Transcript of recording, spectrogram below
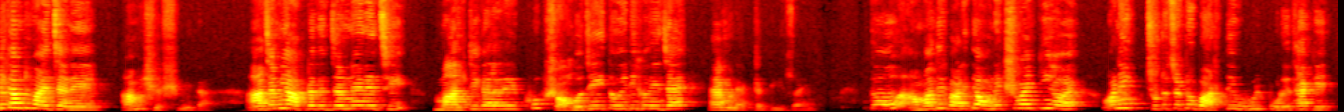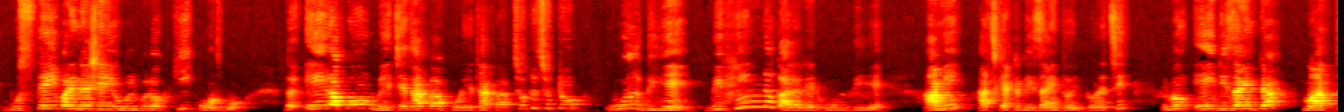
ওয়েলকাম টু মাই চ্যানেল আমি সুস্মিতা। আজ আমি আপনাদের জন্য এনেছি মাল্টি কালারের খুব সহজেই তৈরি হয়ে যায় এমন একটা ডিজাইন তো আমাদের বাড়িতে অনেক সময় কি হয়, অনেক ছোট ছোট বাড়তি উল পড়ে থাকে, বুঝতেই পারি না সেই উলগুলো কি করব। তো এই রকম বেঁচে থাকা, পড়ে থাকা ছোট ছোট উল দিয়ে, বিভিন্ন কালারের উল দিয়ে আমি আজকে একটা ডিজাইন তৈরি করেছি। এবং এই ডিজাইনটা মাত্র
